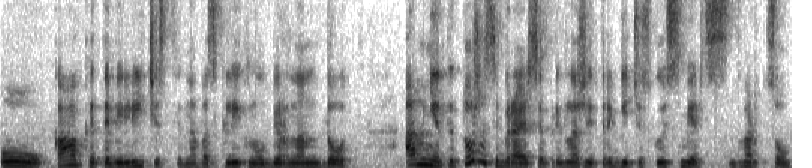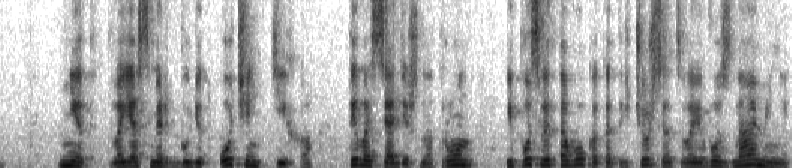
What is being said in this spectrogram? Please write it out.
«О, как это величественно!» – воскликнул Бернандот. «А мне ты тоже собираешься предложить трагическую смерть с дворцом?» «Нет, твоя смерть будет очень тихо. Ты восядешь на трон, и после того, как отречешься от своего знамени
